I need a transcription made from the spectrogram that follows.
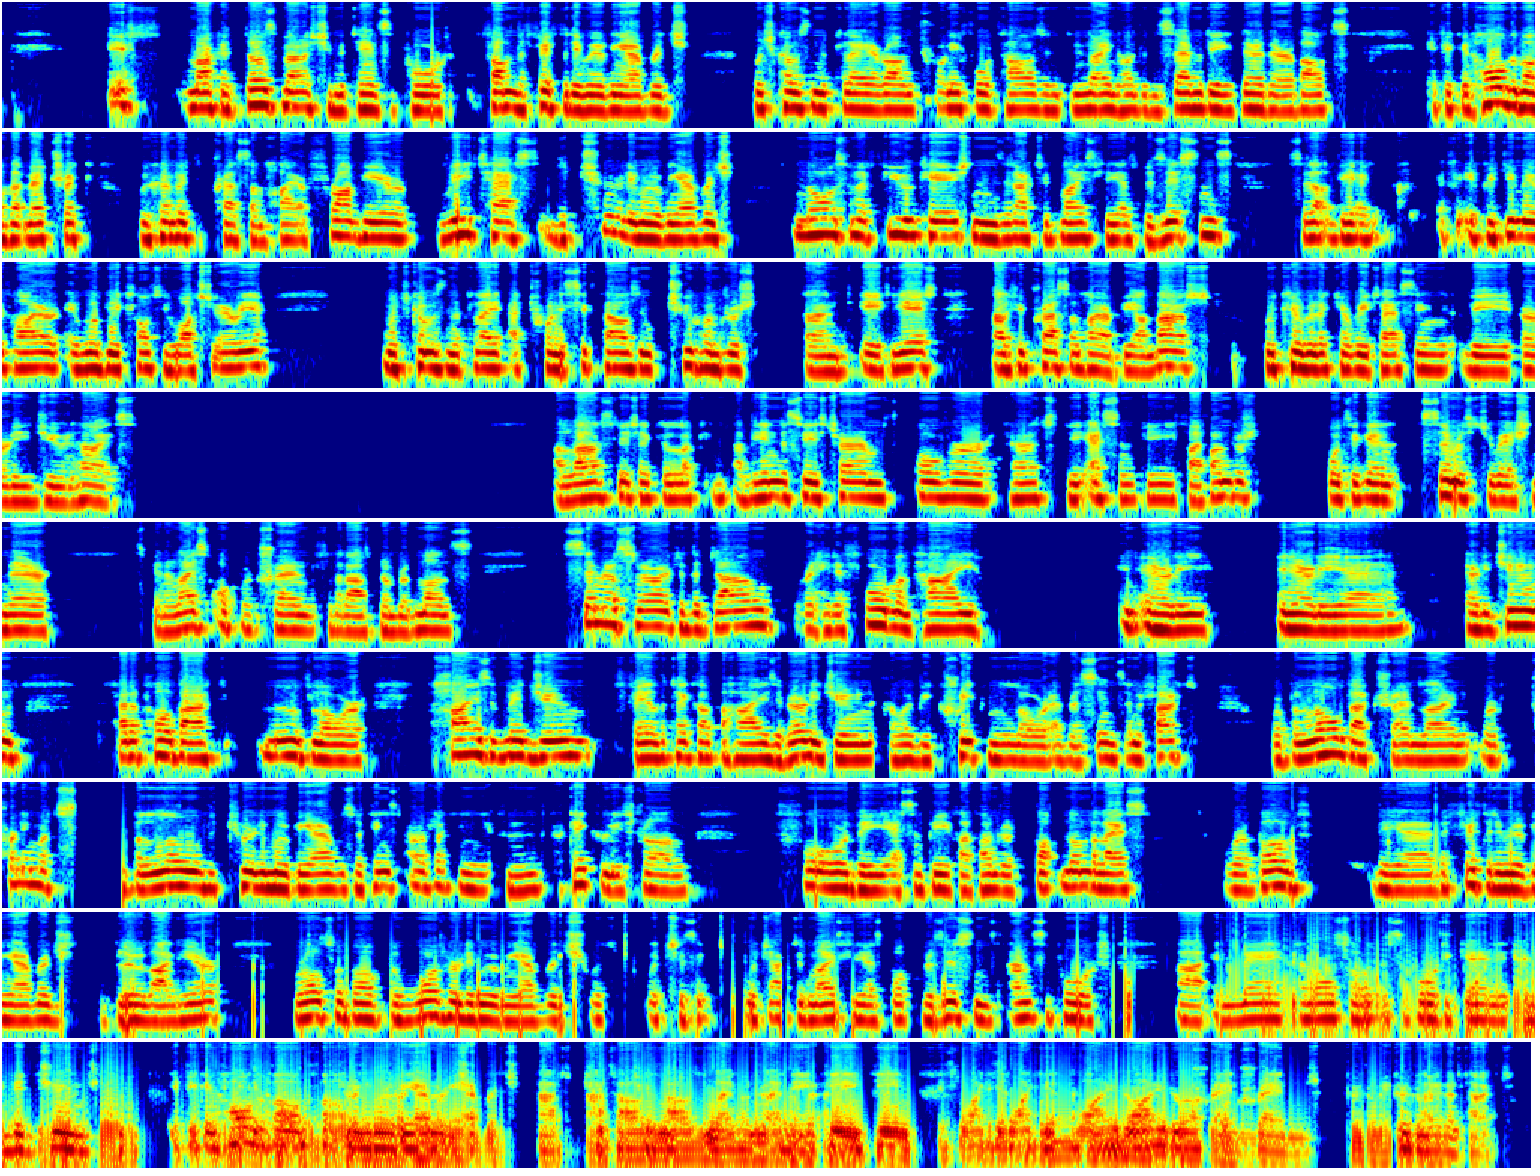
if the market does manage to maintain support from the 50-day moving average, which comes into play around 24,970, there thereabouts, if you can hold above that metric, we can look to press on higher from here, retest the 200-day moving average, Notice on a few occasions it acted nicely as resistance. So that'll be, a, if, if we do move higher, it will be a closely watched area, which comes into play at 26,288. And if you press on higher beyond that, we could be looking at retesting the early June highs. And lastly, take a look at the indices terms over at the S&P 500. Once again, similar situation there. It's been a nice upward trend for the last number of months. Similar scenario to the Dow, where it hit a four-month high in early in early uh, early June, had a pullback, moved lower. The highs of mid-June failed to take out the highs of early June and we've been creeping lower ever since. And in fact, we're below that trend line. We're pretty much below the 200 moving average, so things aren't looking particularly strong for the S&P 500. But nonetheless, we're above the uh, the 50 moving average, the blue line here, we're also above the 100 moving average, which which is which acted nicely as both resistance and support uh, in May, and also support again in, in mid-June. If you can hold above the 30 moving average average at 2,918, it's likely like a wide, wider trend, trend could, could remain intact.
